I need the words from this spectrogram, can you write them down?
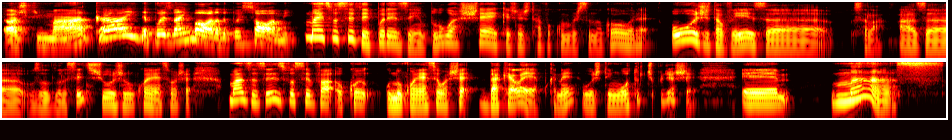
Eu acho que marca e depois vai embora, depois some. Mas você vê, por exemplo, o axé que a gente estava conversando agora, hoje talvez, uh, sei lá, as, uh, os adolescentes de hoje não conhecem o axé. Mas às vezes você vai, não conhece o axé daquela época, né? Hoje tem outro tipo de axé. É, mas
